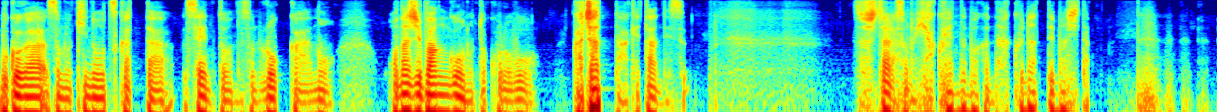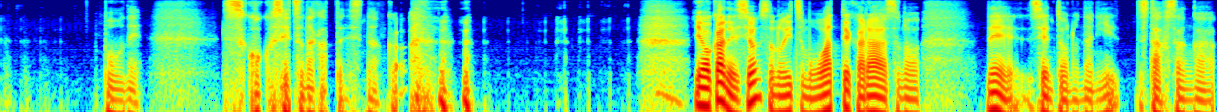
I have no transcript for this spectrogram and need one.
僕がその昨日使った銭湯のそのロッカーの同じ番号のところをガチャッと開けたんです。そしたらその100円玉がなくなってました。もうね、すごく切なかったです、なんか いや、わかんないですよ。その、いつも終わってから、その、ね、銭湯の何、スタッフさんが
